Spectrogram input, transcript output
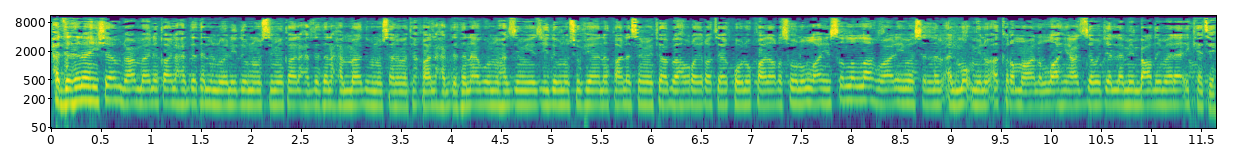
حدثنا هشام بن عمان قال حدثنا الوليد بن مسلم قال حدثنا حماد بن سلمة قال حدثنا أبو المهزم يزيد بن سفيان قال سمعت أبا هريرة يقول قال رسول الله صلى الله عليه وسلم المؤمن أكرم على الله عز وجل من بعض ملائكته.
